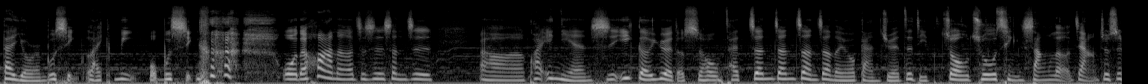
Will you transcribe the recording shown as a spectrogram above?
但有人不行，like me，我不行。我的话呢，就是甚至呃，快一年十一个月的时候，才真真正正的有感觉自己走出情伤了。这样就是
